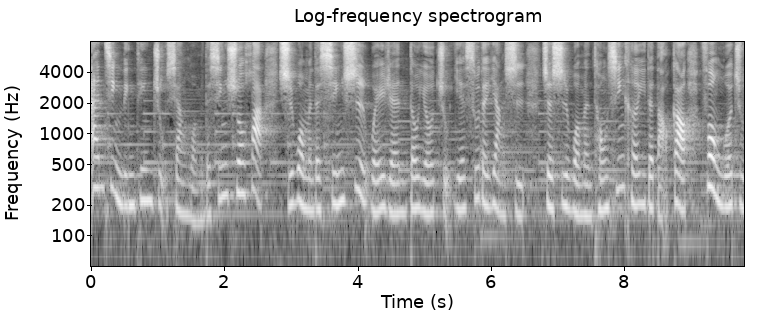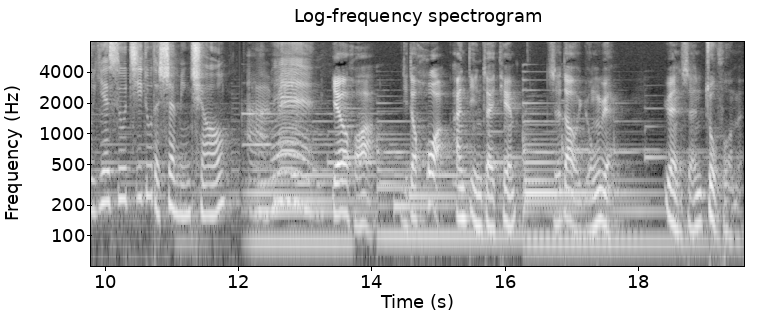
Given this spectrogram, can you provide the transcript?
安静聆听主向我们的心说话，使我们的行事为人都有主耶稣的样式。这是我们同心合一的祷告，奉我主耶稣基督的圣名求。阿门。耶和华，你的话安定在天，直到永远。愿神祝福我们。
